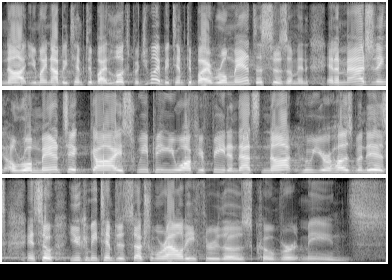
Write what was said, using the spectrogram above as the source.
not. You might not be tempted by looks, but you might be tempted by romanticism and, and imagining a romantic guy sweeping you off your feet, and that's not who your husband is. And so you can be tempted to sexual morality through those covert means.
